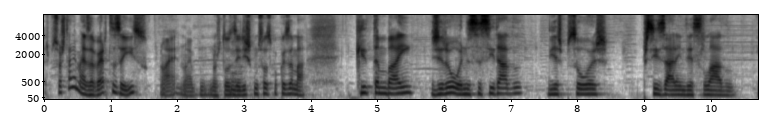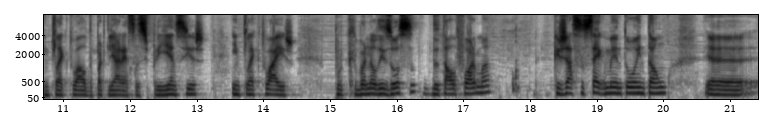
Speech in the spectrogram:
as pessoas estarem mais abertas a isso, não é? Não, é, não estou a dizer isto como se fosse uma coisa má. Que também gerou a necessidade de as pessoas precisarem desse lado intelectual, de partilhar essas experiências intelectuais, porque banalizou-se de tal forma que já se segmentou então eh,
